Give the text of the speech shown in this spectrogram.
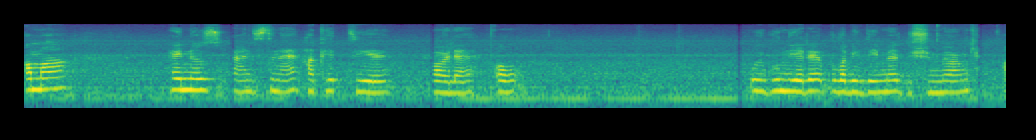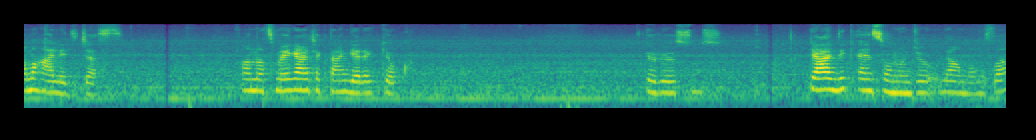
ama henüz kendisine hak ettiği böyle o uygun yeri bulabildiğimi düşünmüyorum ki. Ama halledeceğiz. Anlatmaya gerçekten gerek yok. Görüyorsunuz. Geldik en sonuncu lambamıza.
